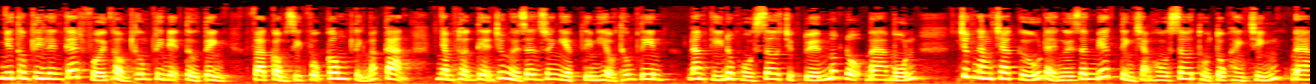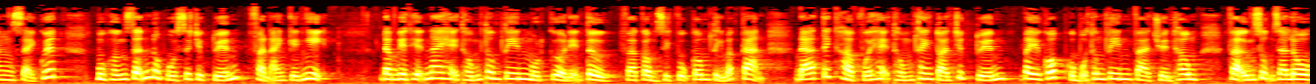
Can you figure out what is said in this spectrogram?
như thông tin liên kết với cổng thông tin điện tử tỉnh và cổng dịch vụ công tỉnh Bắc Cạn nhằm thuận tiện cho người dân doanh nghiệp tìm hiểu thông tin, đăng ký nộp hồ sơ trực tuyến mức độ 3, 4, chức năng tra cứu để người dân biết tình trạng hồ sơ thủ tục hành chính đang giải quyết, mục hướng dẫn nộp hồ sơ trực tuyến, phản ánh kiến nghị. Đặc biệt hiện nay hệ thống thông tin một cửa điện tử và cổng dịch vụ công tỉnh Bắc Cạn đã tích hợp với hệ thống thanh toán trực tuyến PayGov của Bộ Thông tin và Truyền thông và ứng dụng Zalo.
